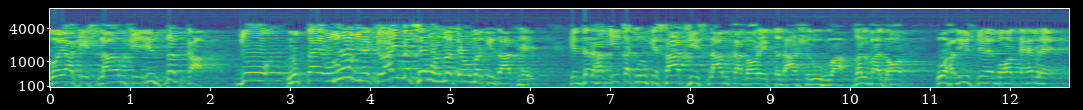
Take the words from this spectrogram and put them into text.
گویا کہ اسلام کی عزت کا جو نقطۂ عروج ہے کلائمیکس ہے، وہ حضرت عمر کی ذات ہے. کہ در حقیقت ان کے ساتھ ہی اسلام کا دور اقتدار شروع ہوا، غلبہ دور. وہ حدیث جو ہے بہت اہم ہے،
